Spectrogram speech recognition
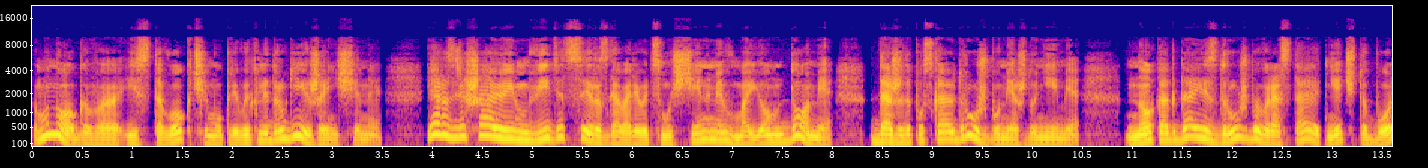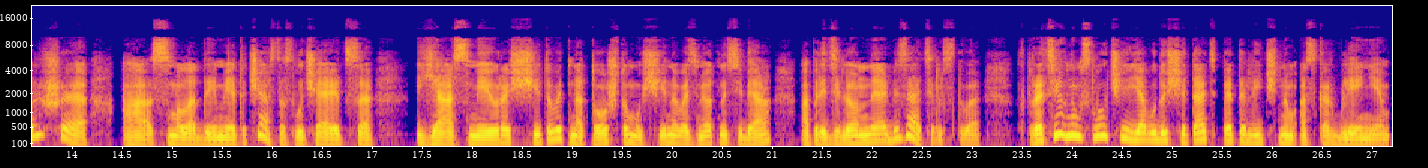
многого из того, к чему привыкли другие женщины. Я разрешаю им видеться и разговаривать с мужчинами в моем доме, даже допускаю дружбу между ними. Но когда из дружбы вырастает нечто большее, а с молодыми это часто случается, я смею рассчитывать на то, что мужчина возьмет на себя определенные обязательства. В противном случае я буду считать это личным оскорблением.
